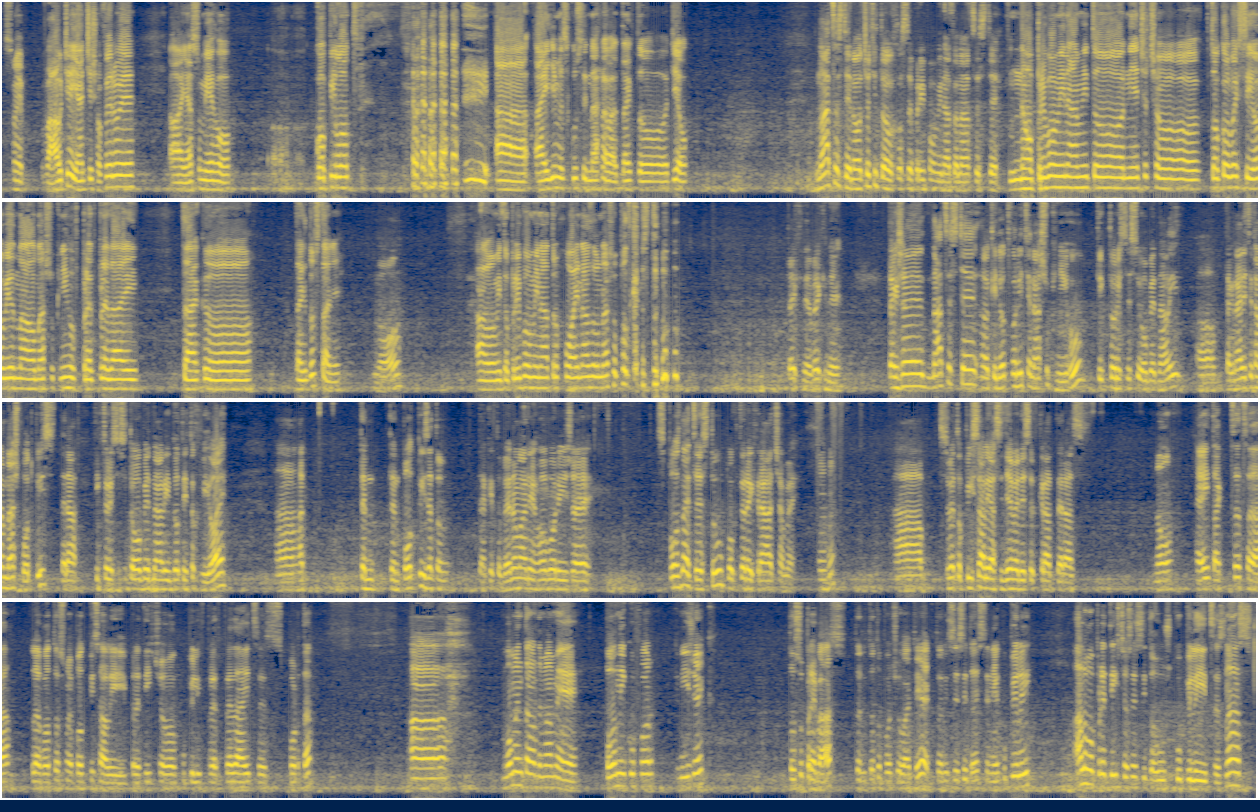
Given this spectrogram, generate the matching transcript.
sme v aute, Janče šoferuje a ja som jeho kopilot. a, a ideme skúsiť nahrávať takto diel. Na ceste, no čo ti to, Jose, pripomína to na ceste? No, pripomína mi to niečo, čo ktokoľvek si objednal našu knihu v predpredaji, tak, uh, tak dostane. No, Ale mi to pripomína trochu aj názov našho podcastu. pekne, pekne. Takže na ceste, uh, keď otvoríte našu knihu, tí, ktorí ste si ju objednali, uh, tak nájdete tam náš podpis, teda tí, ktorí ste si to objednali do tejto chvíle. A, a ten, ten podpis a to takéto venovanie hovorí, že spoznaj cestu, po ktorej kráčame. Uh-huh. A sme to písali asi 90 krát teraz. No, hej, tak cca, lebo to sme podpísali pre tých, čo kúpili v predpredaji cez Porta. A momentálne máme plný kufor knížek. To sú pre vás, ktorí toto počúvate a ktorí ste si to ešte nekúpili. Alebo pre tých, čo ste si to už kúpili cez nás.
